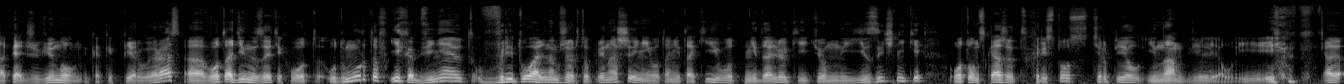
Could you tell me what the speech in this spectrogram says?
опять же, виновны, как и в первый раз. А вот один из этих вот удмуртов, их обвиняют в ритуальном жертвоприношении. Вот они такие вот недалекие темные язычники. Вот он скажет, Христос терпел и нам велел. И, а,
